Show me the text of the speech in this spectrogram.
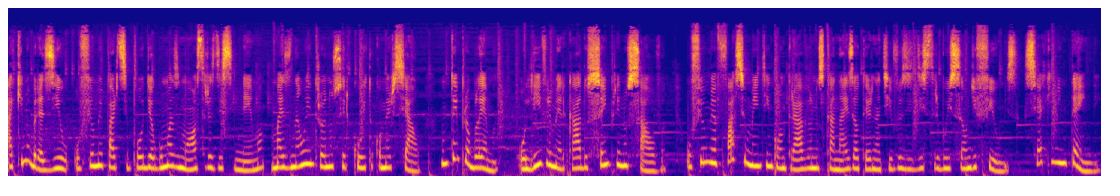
Aqui no Brasil, o filme participou de algumas mostras de cinema, mas não entrou no circuito comercial. Não tem problema, o livre mercado sempre nos salva. O filme é facilmente encontrável nos canais alternativos de distribuição de filmes, se é que me entendem.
